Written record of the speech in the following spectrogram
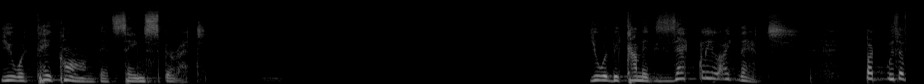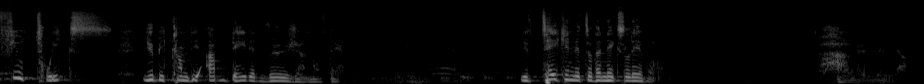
you will take on that same spirit. You will become exactly like that. But with a few tweaks, you become the updated version of that. You've taken it to the next level. Hallelujah.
